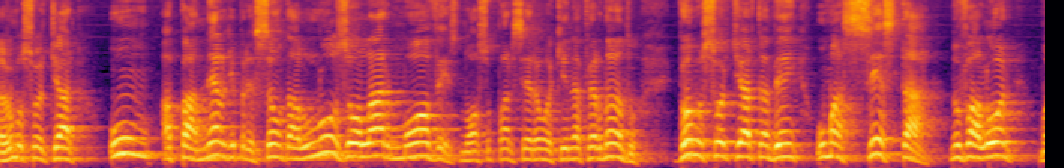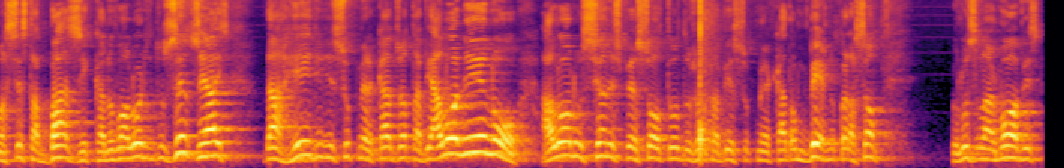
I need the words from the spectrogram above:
nós vamos sortear um, a panela de pressão da Luzolar Móveis, nosso parceirão aqui, né, Fernando? Vamos sortear também uma cesta no valor, uma cesta básica, no valor de 200 reais da rede de supermercados JB. Alô, Nino! Alô, Luciano, esse pessoal todo do JB Supermercado, um beijo no coração. O Luzolar Móveis,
